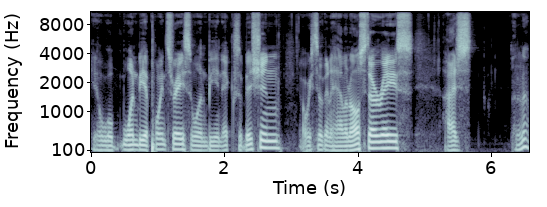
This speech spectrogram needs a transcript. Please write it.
You know, will one be a points race and one be an exhibition? Are we still going to have an all star race? I just I don't know.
